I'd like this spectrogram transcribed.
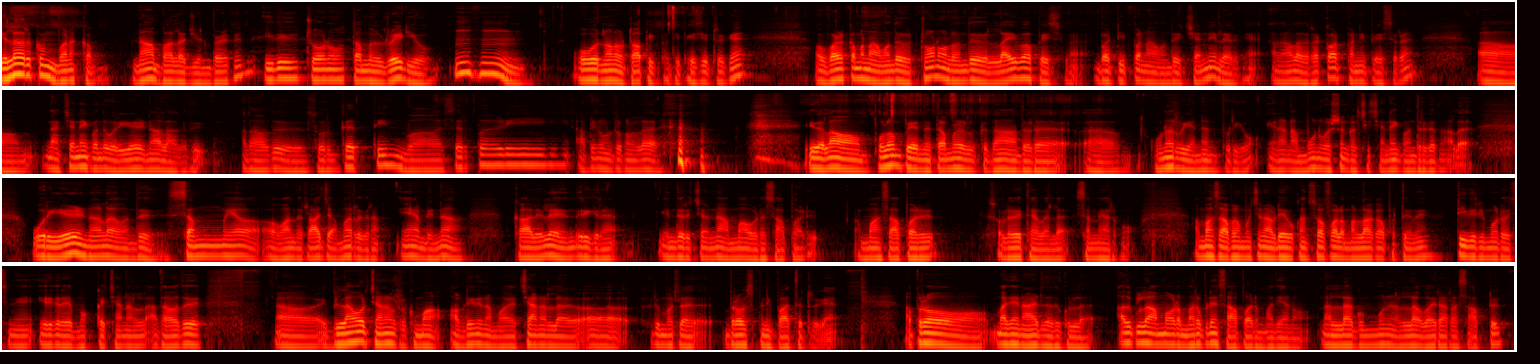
எல்லாருக்கும் வணக்கம். நான் பாலாஜி அன்பழகன். இது ட்ரோனோ தமிழ் ரேடியோ. ம் ஒவ்வொரு நாளும் டாபிக் பற்றி பேசிகிட்ருக்கேன் வழக்கமாக நான் வந்து ட்ரோனோவில் வந்து லைவாக பேசுவேன். பட் இப்போ நான் வந்து சென்னையில் இருக்கேன். அதனால் அதை ரெக்கார்ட் பண்ணி பேசுகிறேன் நான் சென்னைக்கு வந்து ஒரு ஏழு நாள் ஆகுது. அதாவது சொர்க்கத்தின் வாசற்படி அப்படின்னு ஒன்று இருக்கும்ல. இதெல்லாம் புலம்பெயர்ந்த தமிழர்களுக்கு தான் அதோட உணர்வு என்னன்னு புரியும். ஏன்னா நான் மூணு வருஷம் கழிச்சு சென்னைக்கு வந்திருக்கிறதுனால ஒரு ஏழு நாளாக வந்து செம்மையாக வாழ்ந்த ராஜா மாதிரி இருக்கிறேன். ஏன் அப்படின்னா காலையில் எந்திரிக்கிறேன். எந்திரிச்சோன்னா அம்மாவோட சாப்பாடு. அம்மா சாப்பாடு சொல்லவே தேவையில்ல. செம்மையாக இருக்கும். அம்மா சாப்பாடு முடிச்சுன்னா அப்படியே உட்காந்து சோஃபாவில் மல்லாக்கா படுத்துக்கின்னு டிவி ரிமோட் வச்சுன்னு இருக்கிற மொக்க சேனல் அதாவது இப்படிலாம் ஒரு சேனல் இருக்குமா அப்படின்னு நம்ம சேனலில் ரிமோட்டில் ப்ரௌஸ் பண்ணி பார்த்துட்ருக்கேன் அப்புறம் மதியானம் ஆகிடுது அதுக்குள்ளே. அதுக்குள்ளே அம்மாவோட மறுபடியும் சாப்பாடு மதியானம். நல்லா கும்முன்னு நல்லா வயிறார சாப்பிட்டு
